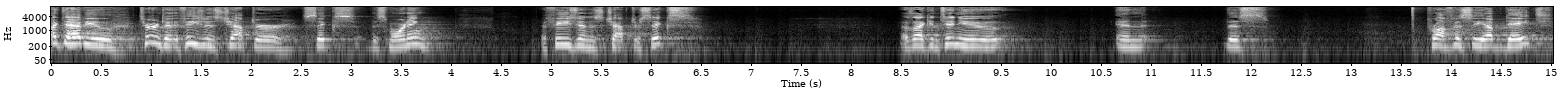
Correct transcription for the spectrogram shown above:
I'd like to have you turn to Ephesians chapter 6 this morning. Ephesians chapter 6. As I continue in this prophecy update,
